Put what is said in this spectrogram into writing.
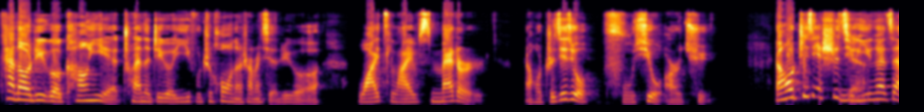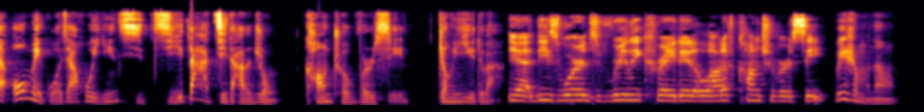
看到这个康也穿的这个衣服之后呢，上面写的这个 White Lives Matter，然后直接就拂袖而去。然后这件事情 Yeah. 应该在欧美国家会引起极大极大的这种 controversy 争议，对吧？ Yeah, these words really created a lot of controversy 为什么呢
